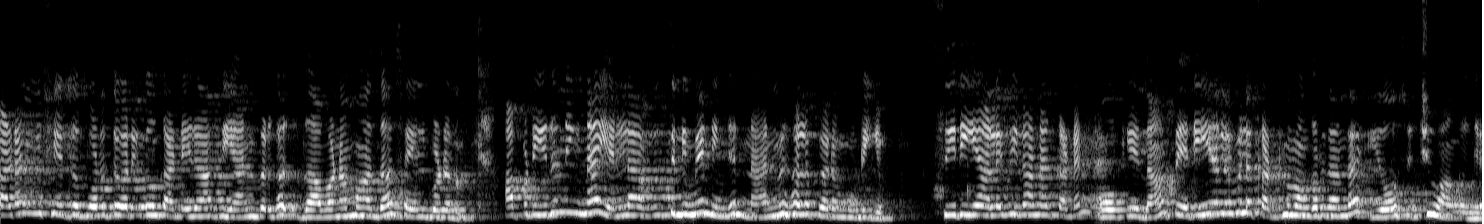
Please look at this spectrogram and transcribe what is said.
கடன் விஷயத்தை பொறுத்த வரைக்கும் கன்னிராசி அன்பர்கள் கவனமாக தான் செயல்படணும். அப்படி இருந்தீங்கன்னா எல்லா விதத்துலையுமே நீங்கள் நன்மைகளை பெற முடியும். சிறிய அளவிலான கடன் ஓகே தான். பெரிய அளவில் கடன் வாங்குறதா இருந்தால் யோசிச்சு வாங்குங்க.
